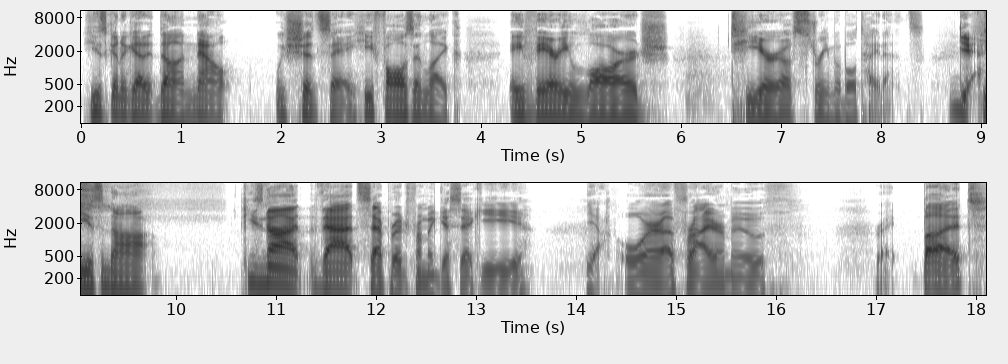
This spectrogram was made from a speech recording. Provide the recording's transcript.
he's going to get it done. Now, we should say he falls in like a very large tier of streamable tight ends. Yes. He's not he's not that separate from a Gesicki yeah, or a Freiermuth. But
